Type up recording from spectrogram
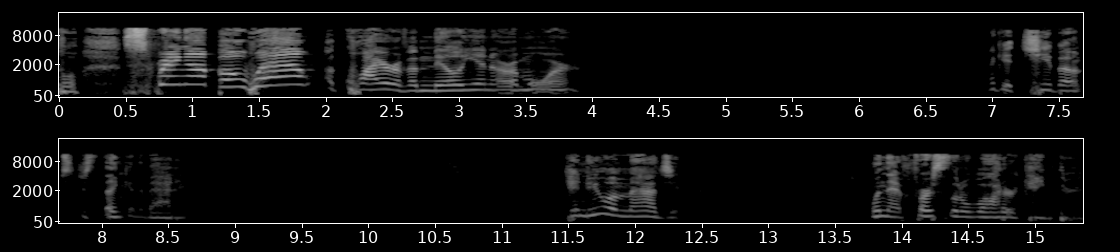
people. Spring up, oh well, a choir of a million or more. I get chi bumps just thinking about it. Can you imagine when that first little water came through?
